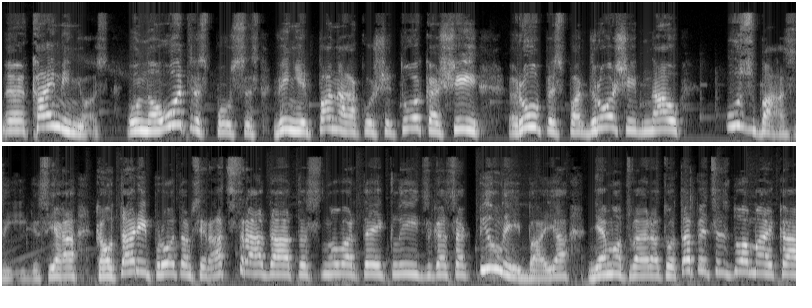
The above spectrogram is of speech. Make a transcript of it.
kaimiņos, un no otras puses viņi ir panākuši to, ka šī rūpes par drošību nav uzbāzīgas. Jā. Kaut arī, protams, ir atstrādātas, nu, var teikt, līdz, kā saka, pilnībā, jā, ņemot vērā to. Tāpēc es domāju, ka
